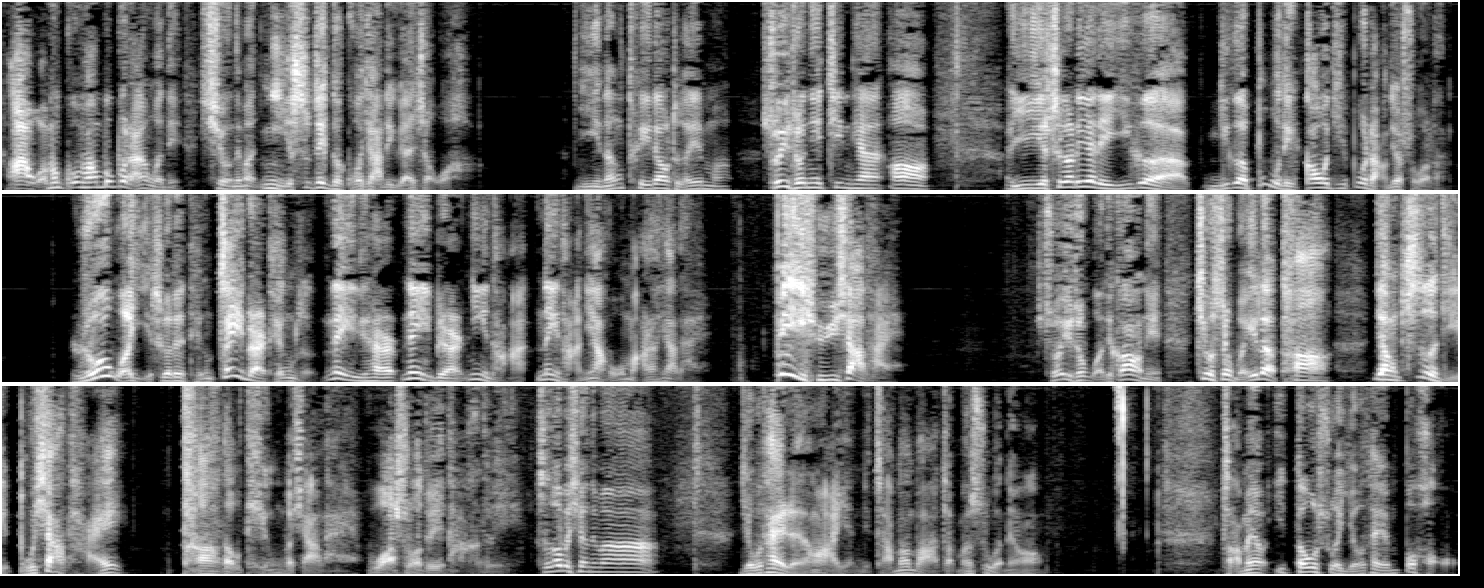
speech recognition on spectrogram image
啊，我们国防部部长有问题，兄弟们，你是这个国家的元首啊。你能推掉责任吗？所以说呢，今天啊，以色列的一个一个部的高级部长就说了，如果以色列停这边停止，那天那边内塔内塔尼亚胡马上下台，必须下台。所以说，我就告诉你，就是为了他让自己不下台，他都停不下来。我说对，哪个对？知道不，兄弟们？犹太人啊，人家咱们吧，怎么说呢啊？咱们要一都说犹太人不好，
